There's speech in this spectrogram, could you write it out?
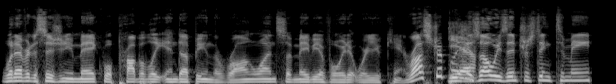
Whatever decision you make will probably end up being the wrong one, so maybe avoid it where you can. Ross Stripling Yeah. is always interesting to me,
